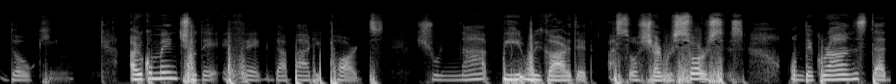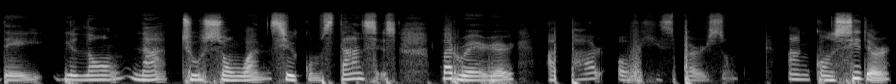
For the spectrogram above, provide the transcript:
Dworkin's argument to the effect that body parts should not be regarded as social resources on the grounds that they belong not to someone's circumstances, but rather a part of his person and consider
